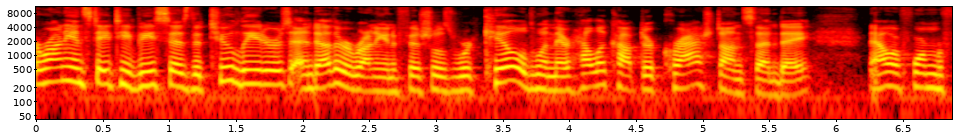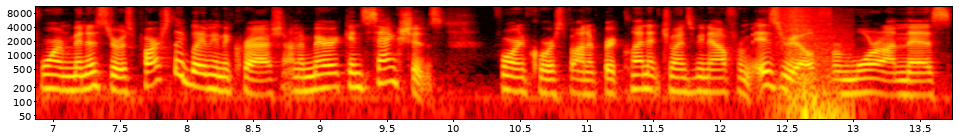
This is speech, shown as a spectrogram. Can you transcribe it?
Iranian state TV says the two leaders and other Iranian officials were killed when their helicopter crashed on Sunday. Now, a former foreign minister is partially blaming the crash on American sanctions. Foreign correspondent Britt Clennett joins me now from Israel for more on this.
